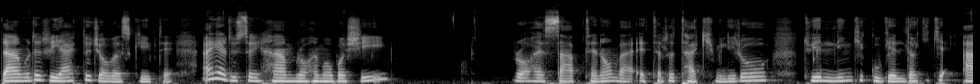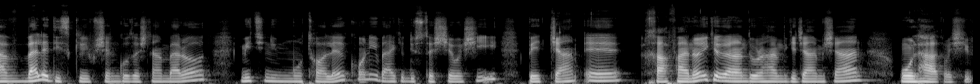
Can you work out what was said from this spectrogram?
در مورد React و JavaScript اگر دوست داری همراه ما باشی راه ثبت نام و اطلاعات تکمیلی رو توی link Google Doc ی که اول description گذاشتم برات می‌تونی مطالعه کنی و اگه دوست داشته باشی به جمع خفنایی که دارن دور هم دیگه جمع میشن ملحق بشی.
